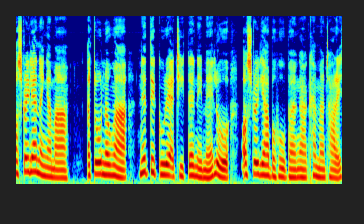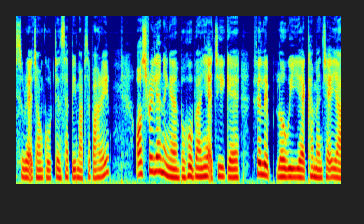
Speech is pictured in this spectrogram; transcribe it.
ဩစတြေးလျနိုင်ငံမှာအတိုးနှုန်းကနှစ်သိကူတဲ့အထိတက်နေမယ်လို့ဩစတြေးလျဗဟိုဘဏ်ကခန့်မှန်းထားတယ်ဆိုတဲ့အကြောင်းကိုတင်ဆက်ပေးမှာဖြစ်ပါတယ်။ဩစတြေးလျနိုင်ငံဗဟိုဘဏ်ရဲ့အကြီးအကဲ Philip Lowy ရဲ့ခန့်မှန်းချက်အရ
